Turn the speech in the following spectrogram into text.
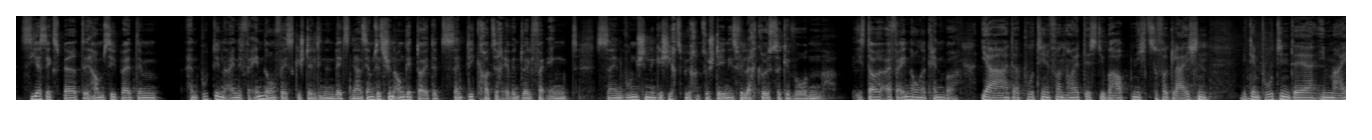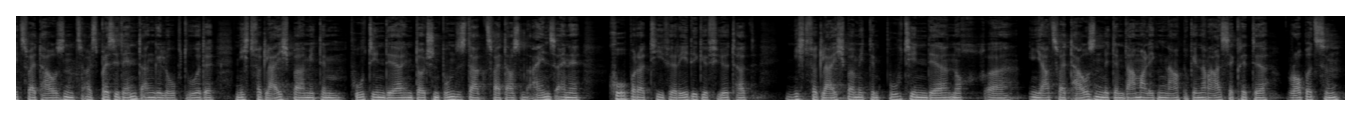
Sie als Experte, haben Sie bei dem Herrn Putin eine Veränderung festgestellt in den letzten Jahren? Sie haben es jetzt schon angedeutet. Sein Blick hat sich eventuell verengt. Sein Wunsch in den Geschichtsbüchern zu stehen ist vielleicht größer geworden. Ist da eine Veränderung erkennbar? Ja, der Putin von heute ist überhaupt nicht zu vergleichen mit dem Putin, der im Mai 2000 als Präsident angelobt wurde, nicht vergleichbar mit dem Putin, der im Deutschen Bundestag 2001 eine kooperative Rede geführt hat, nicht vergleichbar mit dem Putin, der noch äh, im Jahr 2000 mit dem damaligen NATO-Generalsekretär Robertson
